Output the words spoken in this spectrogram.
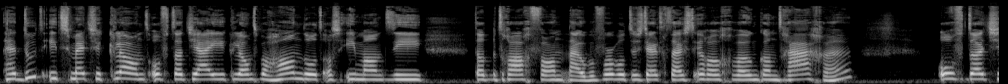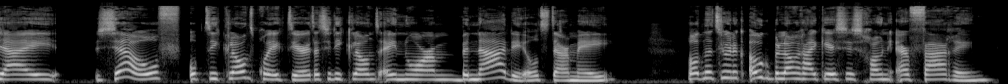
het doet iets met je klant of dat jij je klant behandelt als iemand die dat bedrag van, nou bijvoorbeeld dus 30.000 euro gewoon kan dragen. Of dat jij zelf op die klant projecteert, dat je die klant enorm benadeelt daarmee. Wat natuurlijk ook belangrijk is, is gewoon ervaring.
